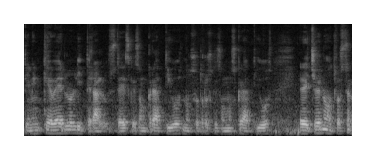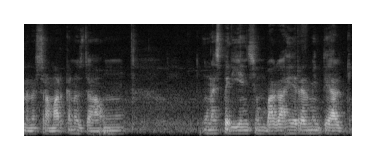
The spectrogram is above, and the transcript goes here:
tienen que verlo literal. Ustedes que son creativos, nosotros que somos creativos, el hecho de nosotros tener nuestra marca nos da un, una experiencia, un bagaje realmente alto.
